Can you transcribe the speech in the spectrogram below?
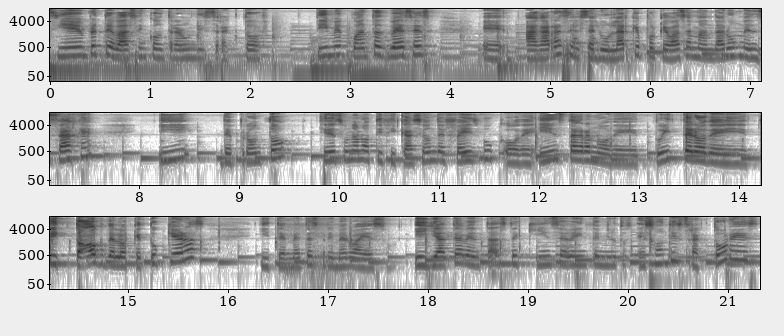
Siempre te vas a encontrar un distractor. Dime cuántas veces eh, agarras el celular que porque vas a mandar un mensaje y de pronto tienes una notificación de Facebook o de Instagram o de Twitter o de TikTok, de lo que tú quieras y te metes primero a eso y ya te aventaste 15, 20 minutos. Eh, son distractores.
